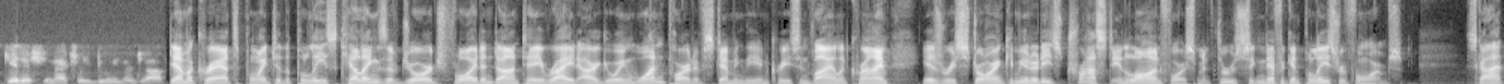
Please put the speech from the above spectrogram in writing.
skittish in actually doing their job. Democrats point to the police killings of George Floyd and Daunte Wright, arguing one part of stemming the increase in violent crime is restoring communities' trust in law enforcement through significant police reforms. Scott?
